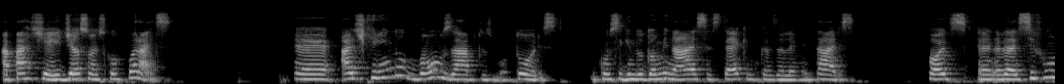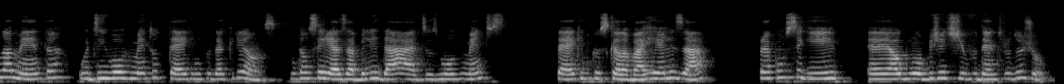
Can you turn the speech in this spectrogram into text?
a partir de ações corporais. É, adquirindo bons hábitos motores e conseguindo dominar essas técnicas elementares, pode, é, na verdade, se fundamenta o desenvolvimento técnico da criança. Então, seriam as habilidades, os movimentos técnicos que ela vai realizar para conseguir é, algum objetivo dentro do jogo,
